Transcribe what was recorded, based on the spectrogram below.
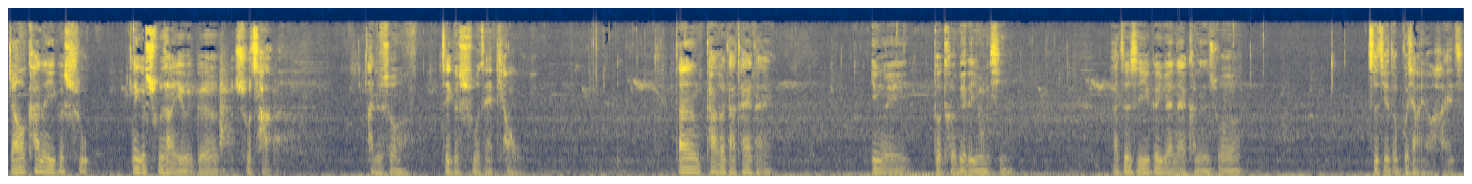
然后看到一个树，那个树上有一个树杈，他就说这个树在跳舞。当他和他太太因为。都特别的用心，啊，这是一个原来可能说自己都不想要孩子，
